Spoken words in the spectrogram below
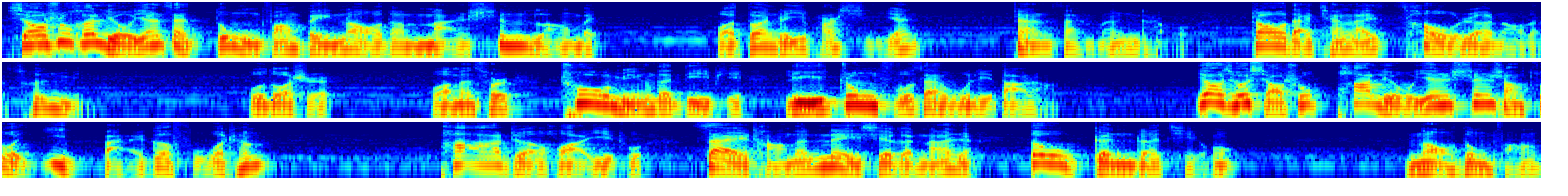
小叔和柳烟在洞房被闹得满身狼狈。我端着一盘喜烟，站在门口。招待前来凑热闹的村民。不多时，我们村出名的地痞李忠福在屋里大嚷，要求小叔趴柳烟身上做一百个俯卧撑。他这话一出，在场的那些个男人都跟着起哄。闹洞房，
